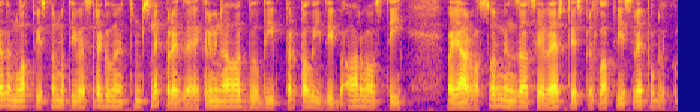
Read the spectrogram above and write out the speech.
gadam Latvijas normatīvais regulējums neparedzēja kriminālu atbildību par palīdzību ārvalstī vai ārvalsts organizācijai vērsties pret Latvijas republiku.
